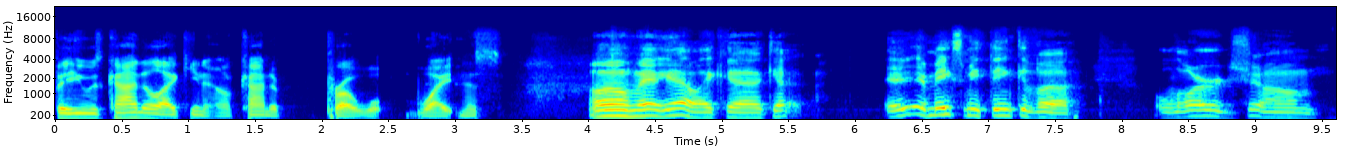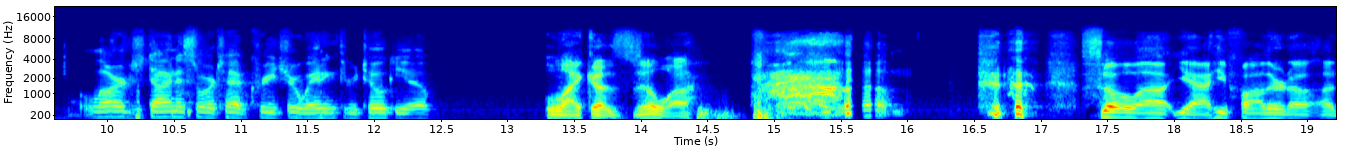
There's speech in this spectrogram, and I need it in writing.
but he was kind of like you know kind of pro whiteness. Oh man, yeah, like uh, get, it, it makes me think of a large, um, large dinosaur type creature wading through Tokyo, like a Zilla. so uh, yeah, he fathered a, a,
